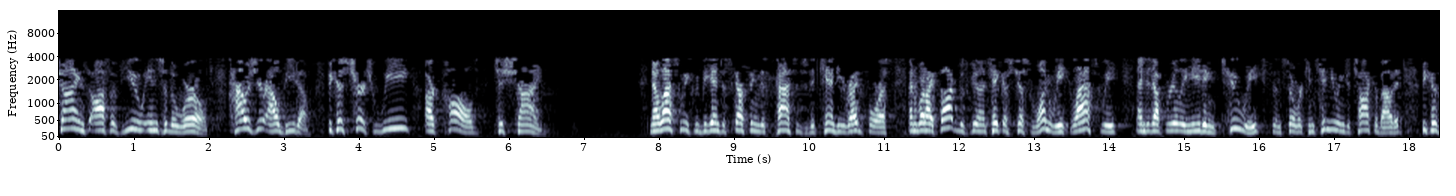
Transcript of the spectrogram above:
shines off of you into the world. How's your albedo? Because, church, we are called to shine. Now, last week we began discussing this passage that Candy read for us, and what I thought was going to take us just one week last week ended up really needing two weeks, and so we're continuing to talk about it because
